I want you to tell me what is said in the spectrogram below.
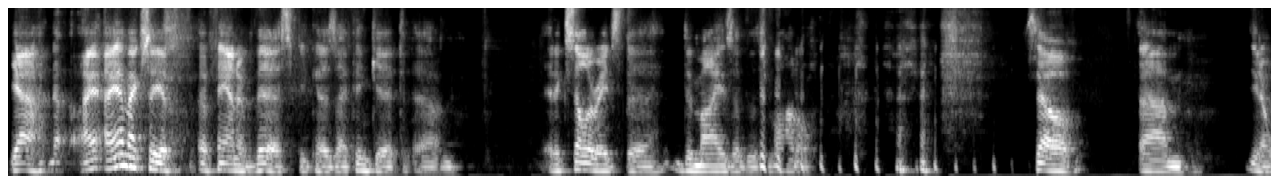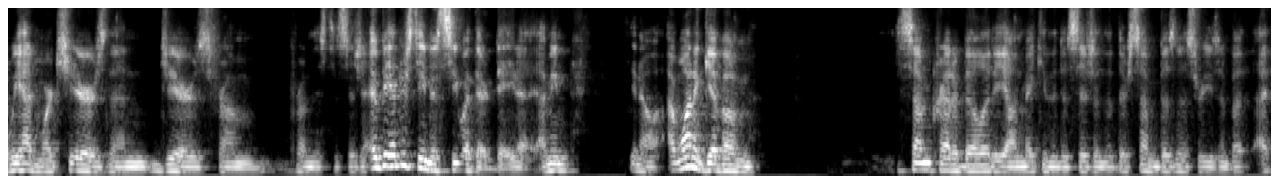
Yeah, no, I, I, am actually a, a, fan of this because I think it um, it accelerates the demise of this model. so, um, you know, we had more cheers than jeers from from this decision. It'd be interesting to see what their data. I mean, you know, I want to give them some credibility on making the decision that there's some business reason, but I,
